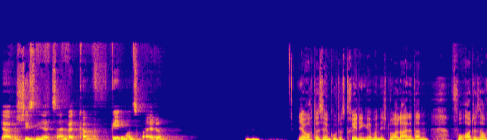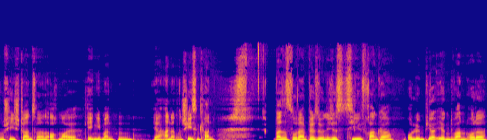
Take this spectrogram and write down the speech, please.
ja, wir schießen jetzt einen Wettkampf gegen uns beide. Mhm. Ja, aber auch das ist ja ein gutes Training, wenn man nicht nur alleine dann vor Ort ist auf dem Schießstand, sondern auch mal gegen jemanden, ja, anderen schießen kann. Was ist so dein persönliches Ziel, Franka? Olympia irgendwann oder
